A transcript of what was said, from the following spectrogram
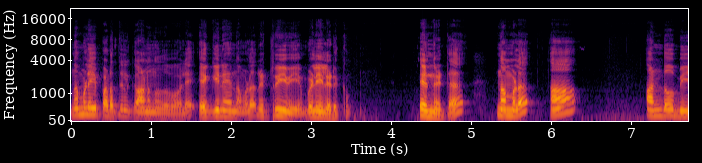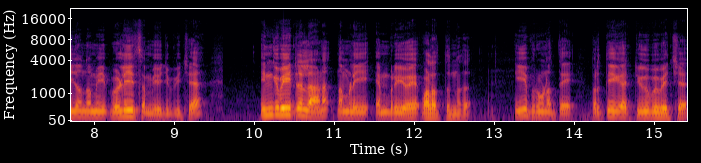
നമ്മൾ ഈ പടത്തിൽ കാണുന്നത് പോലെ എഗ്ഗിനെ നമ്മൾ റിട്രീവ് ചെയ്യും വെളിയിലെടുക്കും. എന്നിട്ട് നമ്മൾ ആ അണ്ടോ ബീജവും തമ്മിൽ വെളിയിൽ സംയോജിപ്പിച്ച് ഇൻക്യുബേറ്ററിലാണ് നമ്മൾ ഈ എംബ്രിയോയെ വളർത്തുന്നത്. ഈ ഭ്രൂണത്തെ പ്രത്യേക ട്യൂബ് വെച്ച്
